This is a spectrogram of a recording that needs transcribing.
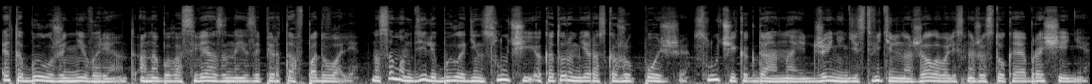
это был уже не вариант. Она была связана и заперта в подвале. На самом деле был один случай, о котором я расскажу позже. Случай, когда она и Дженни действительно жаловались на жестокое обращение.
